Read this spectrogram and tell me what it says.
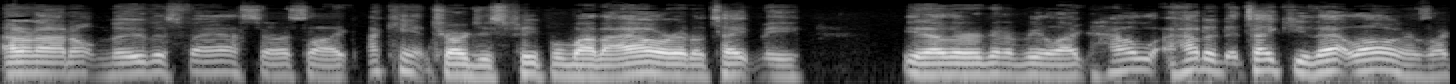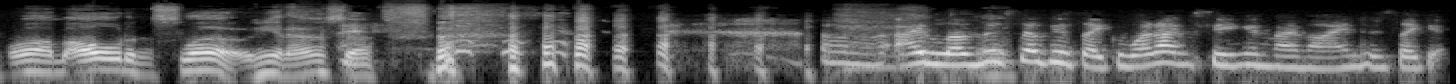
I don't know. I don't move as fast. So it's like, I can't charge these people by the hour. It'll take me, you know, they're going to be like, how, how did it take you that long? I was like, well, I'm old and slow, you know, so. oh, I love this though. Cause like what I'm seeing in my mind is like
